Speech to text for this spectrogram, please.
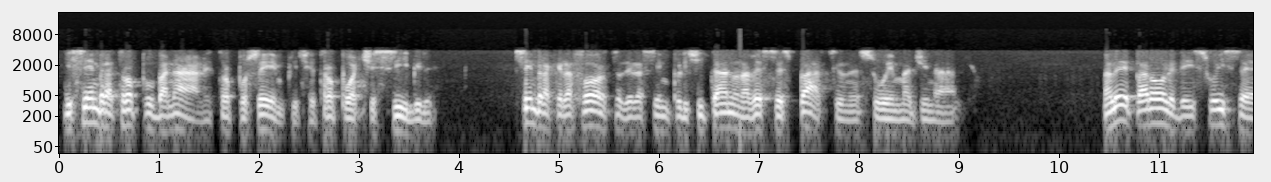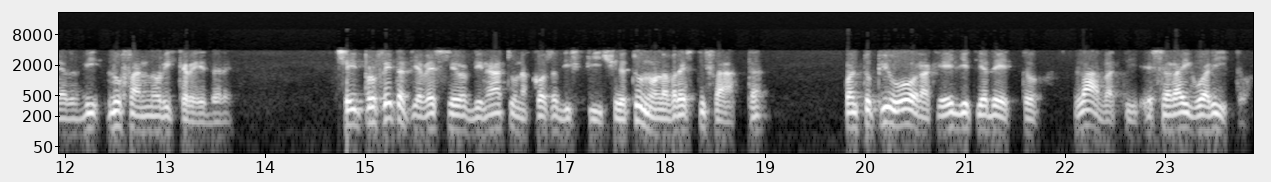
gli sembra troppo banale, troppo semplice, troppo accessibile. Sembra che la forza della semplicità non avesse spazio nel suo immaginario. Ma le parole dei suoi servi lo fanno ricredere. Se il profeta ti avesse ordinato una cosa difficile, tu non l'avresti fatta? quanto più ora che egli ti ha detto lavati e sarai guarito.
